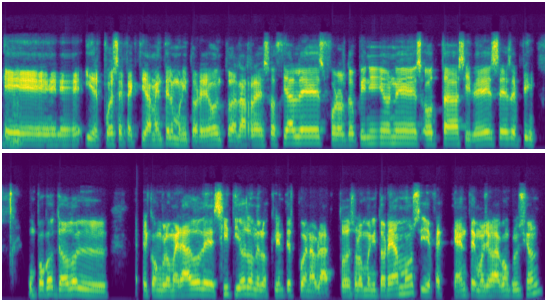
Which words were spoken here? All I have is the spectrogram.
eh, y después, efectivamente, el monitoreo en todas las redes sociales, foros de opiniones, OTAs, IDS, en fin, un poco todo el, conglomerado de sitios donde los clientes pueden hablar. Todo eso lo monitoreamos y efectivamente hemos llegado a la conclusión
